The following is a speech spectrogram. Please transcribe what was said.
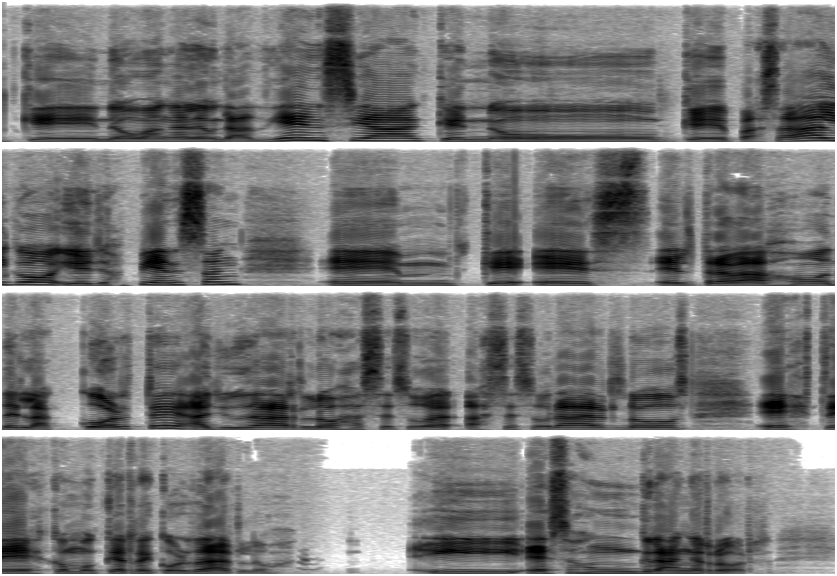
mm, que no van a la audiencia, que no, que pasa algo y ellos piensan em, que es el trabajo de la corte ayudarlos, asesor- asesorarlos, este, es como que recordarlos y eso es un gran error.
